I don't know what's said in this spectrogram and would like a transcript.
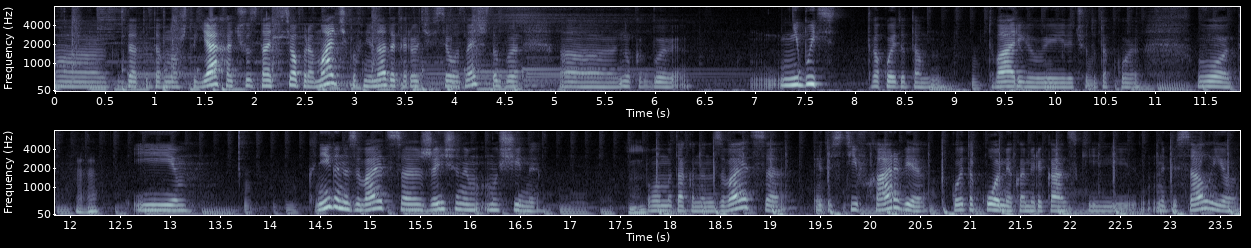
а, когда-то давно, что я хочу знать все про мальчиков, не надо, короче, все узнать, чтобы, а, ну, как бы, не быть какой-то там тварью или что-то такое. Вот. Мгм. И книга называется «Женщины-мужчины». Мгм. По-моему, так она называется. Это Стив Харви, какой-то комик американский, написал ее.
